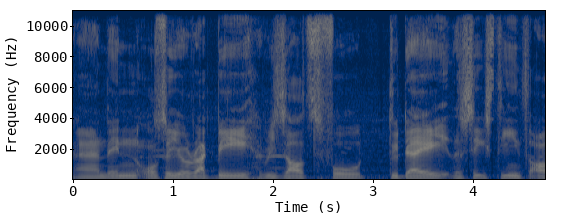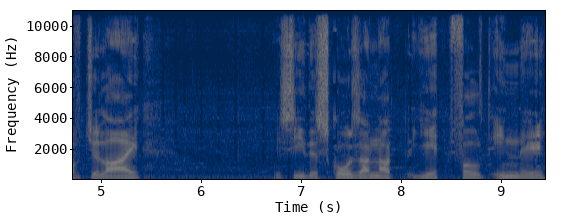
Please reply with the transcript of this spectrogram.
and then also your rugby results for today the 16th of July. You see the scores are not yet filled in there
